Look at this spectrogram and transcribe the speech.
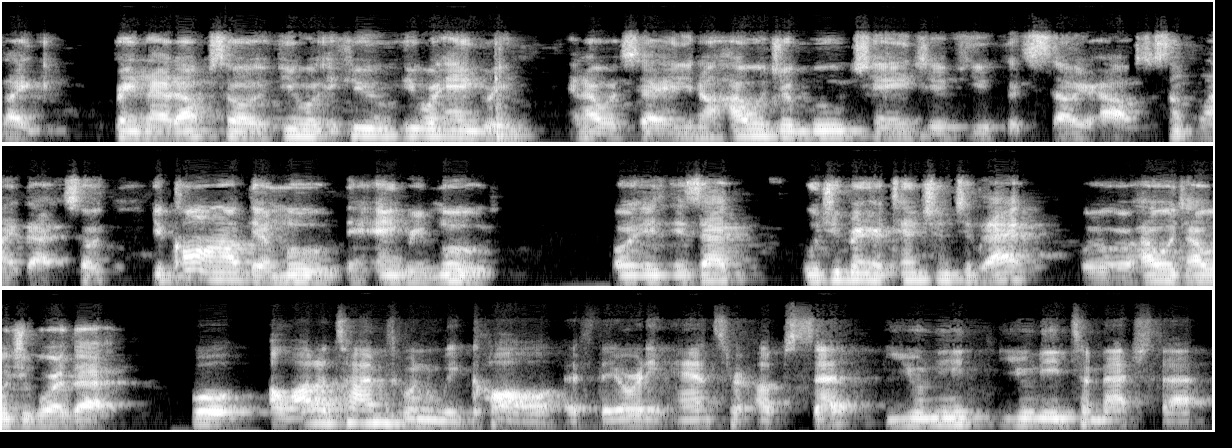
like bring that up. So if you were if you you were angry, and I would say, you know, how would your mood change if you could sell your house or something like that? So you're calling out their mood, their angry mood, or is, is that would you bring attention to that, or how would how would you word that? Well, a lot of times when we call, if they already answer upset, you need you need to match that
